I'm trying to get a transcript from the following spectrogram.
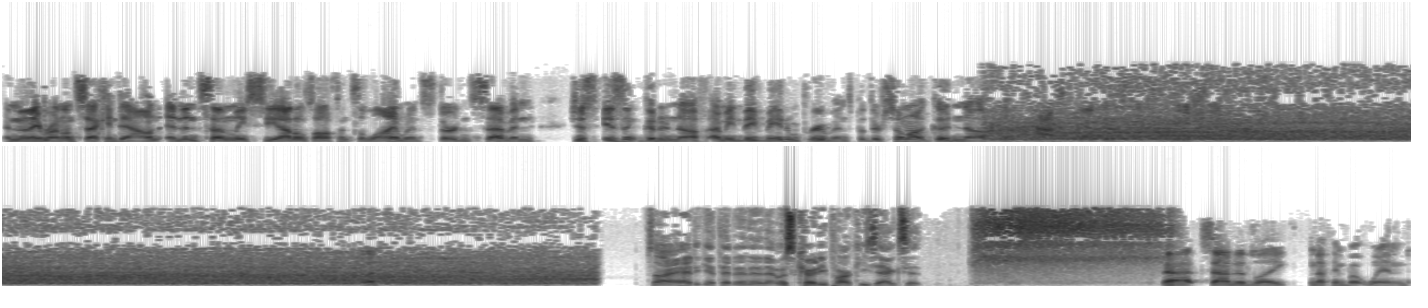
and then they run on second down and then suddenly Seattle's offensive line when it's third and seven just isn't good enough. I mean they've made improvements, but they're still not good enough to pass block in a situation. But Sorry, I had to get that in there. That was Cody Parkey's exit. that sounded like nothing but wind.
